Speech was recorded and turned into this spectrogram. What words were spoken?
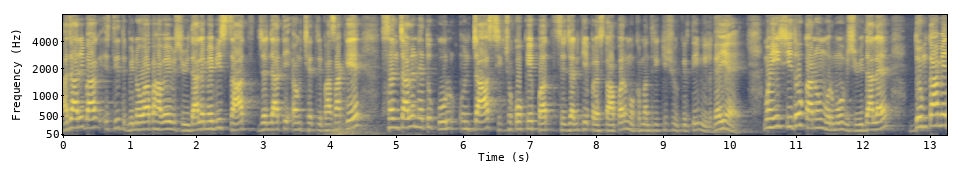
हजारीबाग स्थित विनोबा भावे विश्वविद्यालय में भी सात जनजाति एवं क्षेत्रीय भाषा के संचालन हेतु कुल उनचास शिक्षकों के पद सृजन के प्रस्ताव पर मुख्यमंत्री की स्वीकृति मिल गई है। वहीं सीधो कानू मुर्मू विश्वविद्यालय, दुमका में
